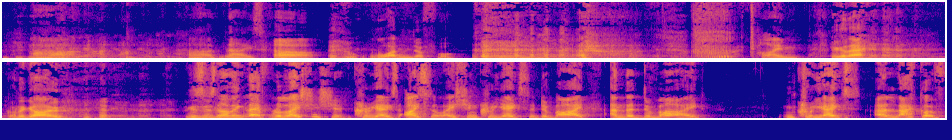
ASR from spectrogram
Aha. Ah, nice. Ah, wonderful. time. Look at that. Got to go. because there's nothing left. Relationship creates, isolation creates a divide, and the divide creates a lack of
